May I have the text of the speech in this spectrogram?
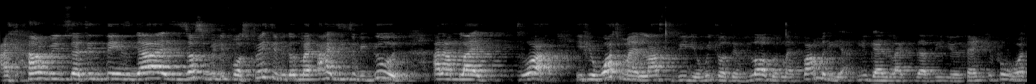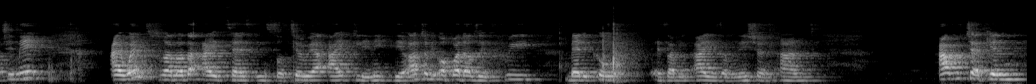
I can't read certain things, guys. It's just really frustrating because my eyes used to be good. And I'm like, what? If you watch my last video, which was a vlog with my family, you guys liked that video. Thank you for watching it. I went to another eye test in Soteria Eye Clinic. They actually offered us a free medical exam eye examination. And after checking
